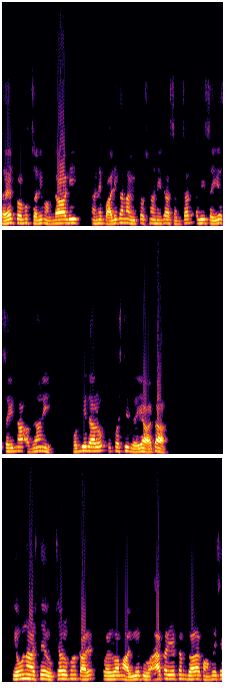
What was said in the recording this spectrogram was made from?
શહેર પ્રમુખ સલીમ અમદાવાદી અને પાલિકાના વિપક્ષના નેતા સંસાદ અલી સૈયદ સહિતના અગ્રણી હોદ્દેદારો ઉપસ્થિત રહ્યા હતા. તેઓના હસ્તે વૃક્ષારોપણ કાર્ય કરવામાં આવ્યું હતું. આ કાર્યક્રમ દ્વારા કોંગ્રેસે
